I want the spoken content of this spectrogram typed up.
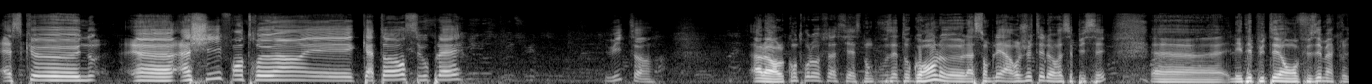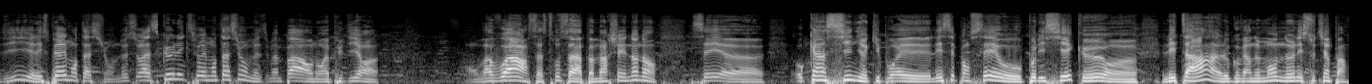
est-ce que un chiffre entre 1 et 14, s'il vous plaît? 8 alors, le contrôle aux faciès. Donc, vous êtes au courant, l'Assemblée a rejeté le récépissé. les députés ont refusé mercredi l'expérimentation. Ne serait-ce que l'expérimentation, mais c'est même pas, on aurait pu dire on va voir, ça se trouve ça va pas marcher. Non, non, c'est euh, aucun signe qui pourrait laisser penser aux policiers que euh, l'État, le gouvernement ne les soutient pas.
